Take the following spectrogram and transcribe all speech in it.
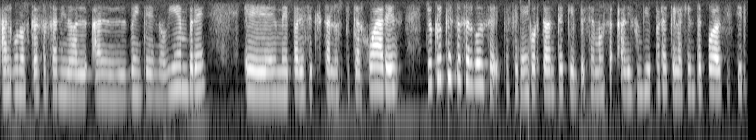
algunos casos han ido al, al 20 de noviembre. me parece que está el Hospital Juárez. Yo creo que esto es algo que sería importante que empecemos a difundir para que la gente pueda asistir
